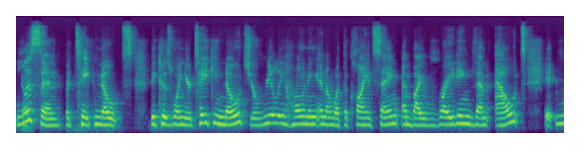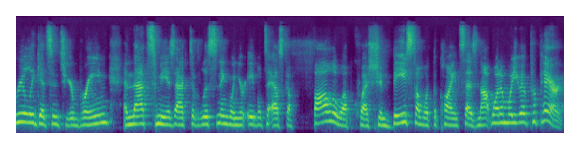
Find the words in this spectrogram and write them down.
listen but take notes because when you're taking notes you're really honing in on what the client's saying and by writing them out it really gets into your brain and that to me is active listening when you're able to ask a follow-up question based on what the client says not one on what you have prepared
